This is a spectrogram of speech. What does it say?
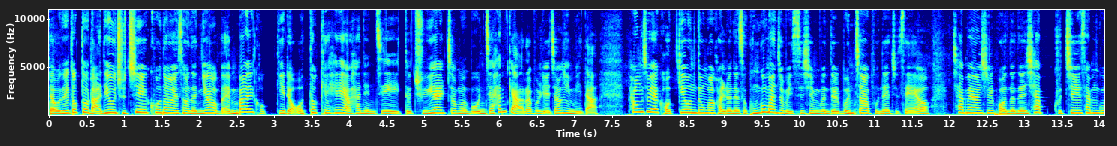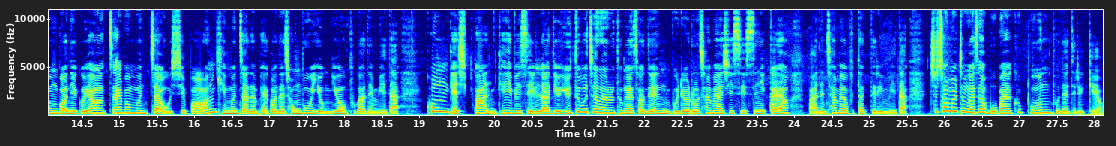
네, 오늘 똑똑 라디오 주치의 코너에서는요 맨발 걷기를 어떻게 해야 하는지 또 주의할 점은 뭔지 함께 알아볼 예정입니다. 평소에 걷기 운동과 관련해서 궁금한 점 있으신 분들 문자 보내주세요. 참여하실 번호는 샵 9730번이고요. 짧은 문자 50원, 긴 문자는 100원의 정보 이용료 부과됩니다. 콩 게시판 KBS 일라디오 유튜브 채널을 통해서는 무료로 참여하실 수 있으니까요. 많은 참여 부탁드립니다. 추첨을 통해서 모바일 쿠폰 보내드릴게요.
